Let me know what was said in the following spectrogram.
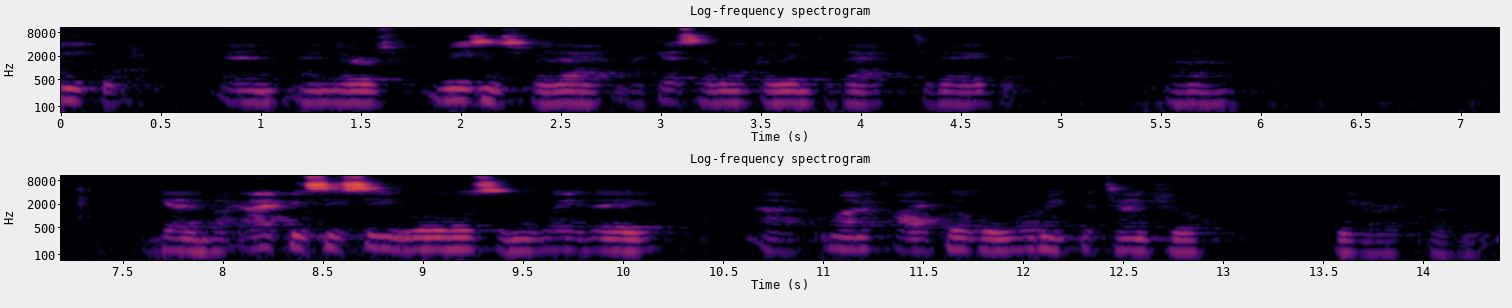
equal and, and there's reasons for that. I guess I won't go into that today, but uh, again, by IPCC rules and the way they uh, quantify global warming potential, we are equivalent.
